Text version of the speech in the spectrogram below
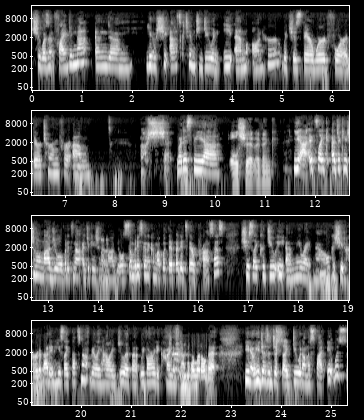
she wasn't finding that. And, um, you know, she asked him to do an EM on her, which is their word for their term for, um, oh shit, what is the uh, bullshit? I think. Yeah, it's like educational module, but it's not educational yeah. module. Somebody's going to come up with it, but it's their process. She's like, "Could you EM me right now?" Because she'd heard about it, and he's like, "That's not really how I do it, but we've already kind of done it a little bit." You know, he doesn't just like do it on the spot. It was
